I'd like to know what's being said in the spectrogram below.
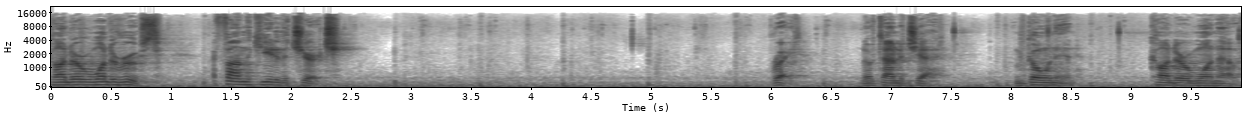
Condor 1 to Roost. I found the key to the church. Right. No time to chat. I'm going in. Condor 1 out.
